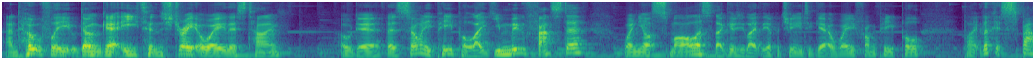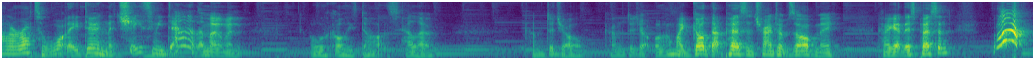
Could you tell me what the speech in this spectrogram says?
And hopefully don't get eaten straight away this time. Oh dear, there's so many people. Like, you move faster when you're smaller, so that gives you, like, the opportunity to get away from people. But, like, look at Spalarotta. What are they doing? They're chasing me down at the moment. Oh, look, all these dots. Hello. Come to Joel. Come to Joel. Oh my god, that person's trying to absorb me. Can I get this person? Ah!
